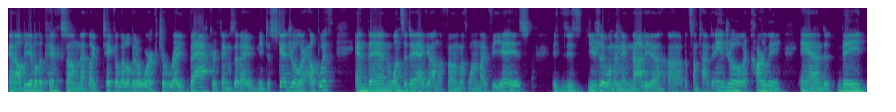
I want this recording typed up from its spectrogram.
and I'll be able to pick some that like take a little bit of work to write back or things that I need to schedule or help with. And then once a day, I get on the phone with one of my VAs. It's usually a woman named Nadia, uh, but sometimes Angel or Carly, and they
